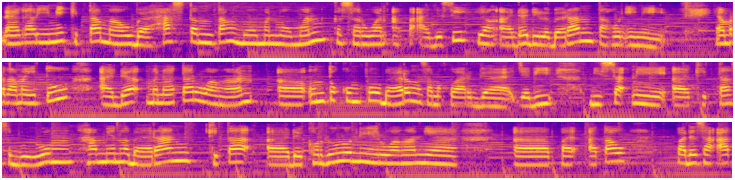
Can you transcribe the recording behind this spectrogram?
Nah, kali ini kita mau bahas tentang momen-momen keseruan apa aja sih yang ada di lebaran tahun ini. Yang pertama itu ada menata ruangan uh, untuk kumpul bareng sama keluarga. Jadi bisa nih uh, kita sebelum hamin lebaran kita uh, dekor dulu nih ruangannya. Uh, pa- atau pada saat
